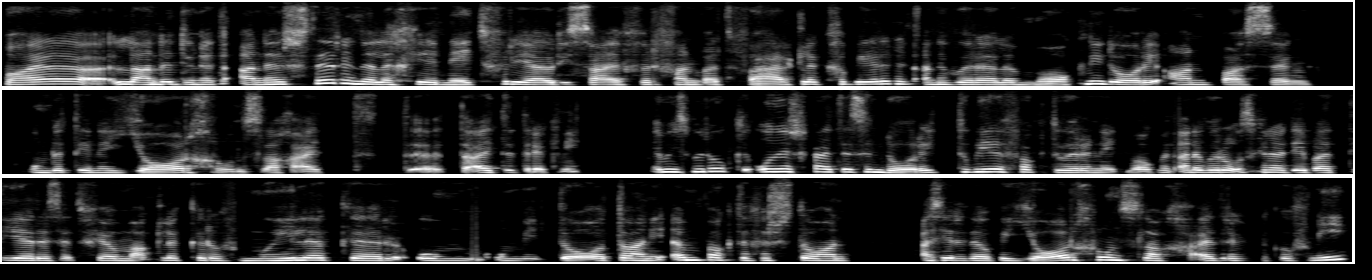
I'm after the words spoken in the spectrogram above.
Baie lande doen dit anderster en hulle gee net vir jou die syfer van wat werklik gebeur het. Met ander woorde, hulle maak nie daardie aanpassing om dit in 'n jaar grondslag uit te, uit te druk nie. En mens moet ook onderskei tussen daardie twee faktore net maak. Met ander woorde, ons kan nou debatteer is dit vir jou makliker of moeiliker om om die data en die impak te verstaan as jy dit op 'n jaargrondslag uitdruk of nie.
